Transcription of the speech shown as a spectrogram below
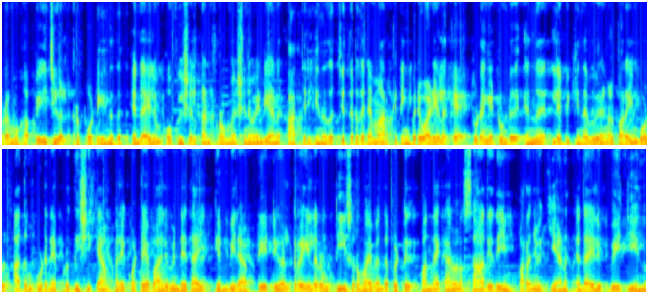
പ്രമുഖ പേജുകൾ റിപ്പോർട്ട് ചെയ്യുന്നത്. എന്തായാലും ഒഫീഷ്യൽ കൺഫർമേഷന് വേണ്ടിയാണ് കാത്തിരിക്കുന്നത്. ചിത്രത്തിന്റെ മാർക്കറ്റിംഗ് പരിപാടികളൊക്കെ തുടങ്ങിയിട്ടുണ്ട് എന്ന് ലഭിക്കുന്ന വിവരങ്ങൾ പറയുമ്പോൾ അതും ഉടനെ പ്രതീക്ഷിക്കാം. മലക്കോട്ടെ ബാലുവിന്റേതായി ഗംഭീര അപ്ഡേറ്റുകൾ ട്രെയിലറും ടീസറുമായി ബന്ധപ്പെട്ട് വന്നേക്കാനുള്ള സാധ്യതയും പറഞ്ഞു വെക്കുകയാണ്. എന്തായാലും വെയിറ്റ് ചെയ്യുന്നു.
